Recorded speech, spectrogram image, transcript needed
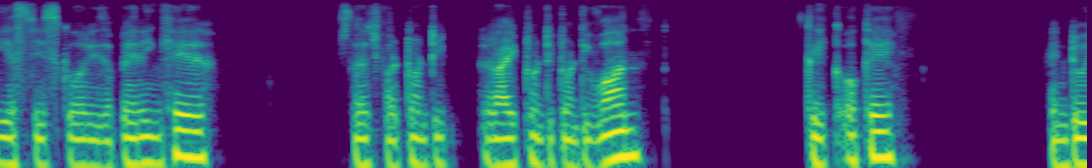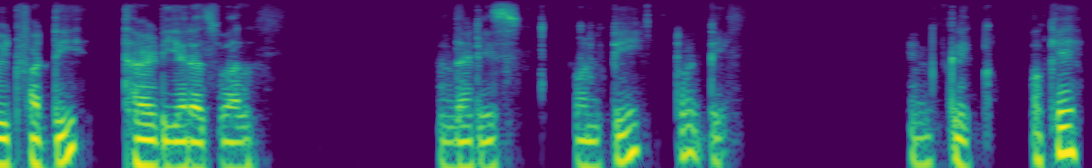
ESG score is appearing here. Search for 20, write 2021. Click OK. And do it for the third year as well. And that is 2020. and click OK.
